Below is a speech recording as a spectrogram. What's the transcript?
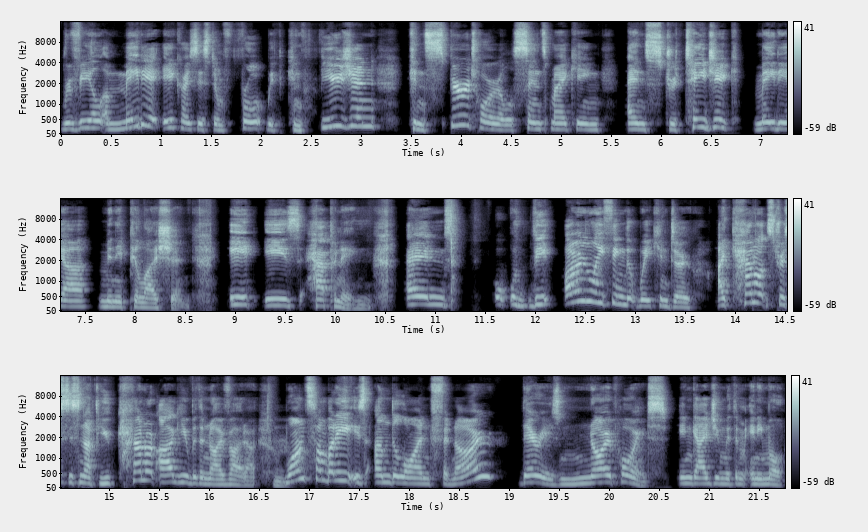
reveal a media ecosystem fraught with confusion, conspiratorial sense making, and strategic media manipulation. It is happening. And the only thing that we can do, I cannot stress this enough, you cannot argue with a no voter. Hmm. Once somebody is underlined for no, there is no point engaging with them anymore.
